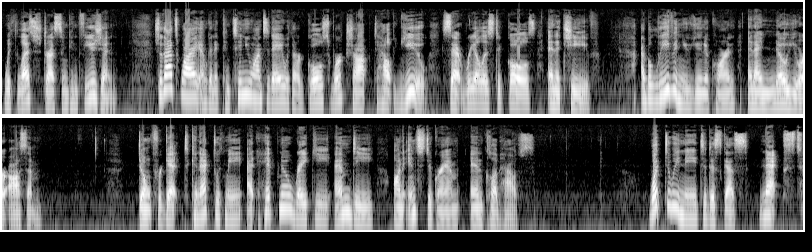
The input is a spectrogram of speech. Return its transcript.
with less stress and confusion. So that's why I'm going to continue on today with our goals workshop to help you set realistic goals and achieve. I believe in you, unicorn, and I know you are awesome. Don't forget to connect with me at Hypno Reiki MD on Instagram and Clubhouse. What do we need to discuss next?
